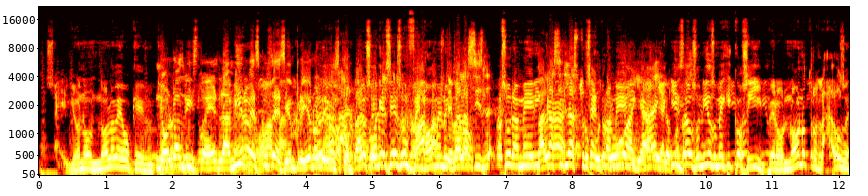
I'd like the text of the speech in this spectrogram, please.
No sé, yo no, no lo veo que, que- No lo has visto, es la misma Pero, excusa de siempre, yo no lo he visto. Yo sé que sí es un no, fenómeno y usted va a todo. las islas- Suramérica, va a las islas Centroamérica allá y aquí en Estados Unidos, México sí, pero no en otros lados.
